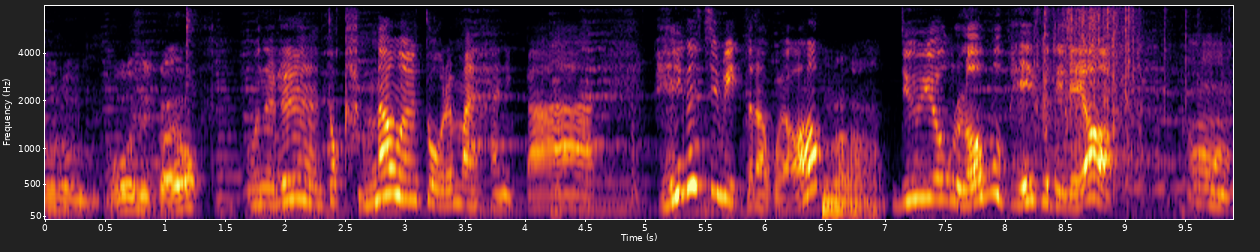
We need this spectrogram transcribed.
오늘은 무엇일까요? 오늘은 또 강남을 또 오랜만에 가니까 베이글집이 있더라고요. 뉴욕 러브 베이글이래요. 어.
